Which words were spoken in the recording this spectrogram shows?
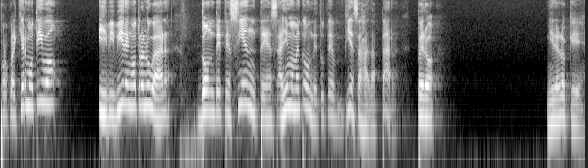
por cualquier motivo y vivir en otro lugar donde te sientes, hay un momento donde tú te empiezas a adaptar, pero mire lo que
